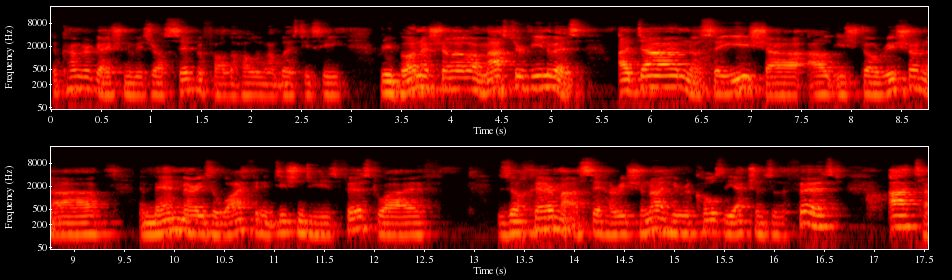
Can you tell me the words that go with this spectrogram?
The congregation of Israel said before the Holy One, blessed is He, Ribona Shalala, Master of the Universe, Adam no Seisha al Ishto Rishona. A man marries a wife in addition to his first wife. Zocher Maaseh Harishona. He recalls the actions of the first. Ata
